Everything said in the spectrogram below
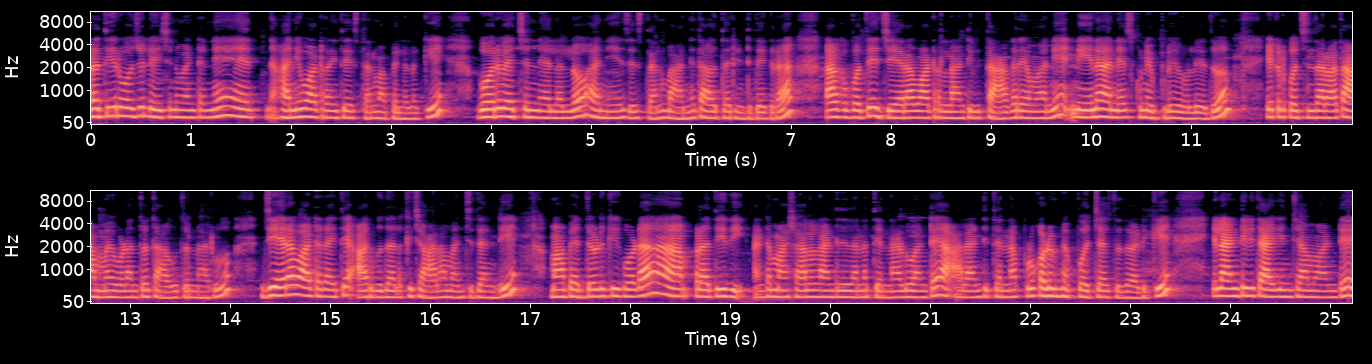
ప్రతిరోజు లేచిన వెంటనే హనీ వాటర్ అయితే ఇస్తాను మా పిల్లలకి. గోరువెచ్చని నీళ్ళల్లో హనీ వేసి ఇస్తాను బాగానే తాగుతారు ఇంటి దగ్గర. కాకపోతే జీరా వాటర్ లాంటివి తాగరేమో అని నేనే అనేసుకుని ఎప్పుడు ఇవ్వలేదు. ఇక్కడికి వచ్చిన తర్వాత అమ్మ ఇవ్వడంతో తాగుతున్నారు. జీరా వాటర్ అయితే అరుగుదలకి చాలా మంచిదండి. మా పెద్దోడికి కూడా ప్రతిదీ అంటే మసాలా లాంటిది ఏదైనా తిన్నాడు అంటే అలాంటివి తిన్నప్పుడు కడుపు నొప్పి వచ్చేస్తుంది వాడికి. ఇలాంటివి తాగించాము అంటే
